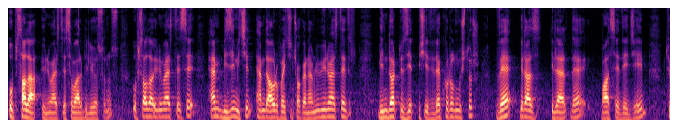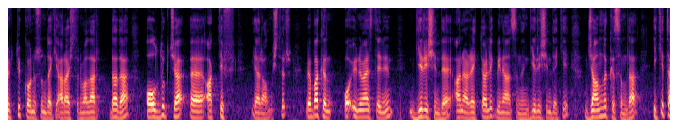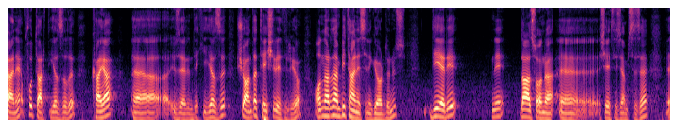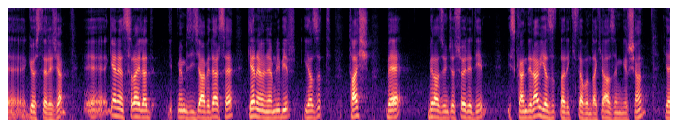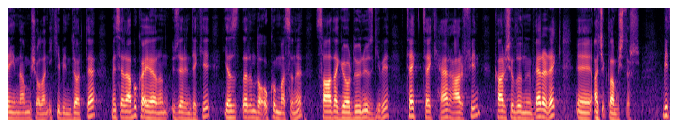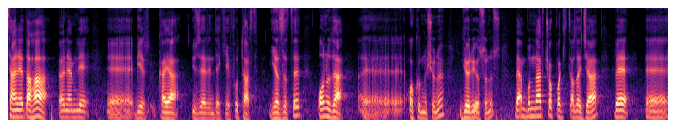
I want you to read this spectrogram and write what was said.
Uppsala Üniversitesi var biliyorsunuz. Uppsala Üniversitesi hem bizim için hem de Avrupa için çok önemli bir üniversitedir. 1477'de kurulmuştur ve biraz ileride bahsedeceğim Türklük konusundaki araştırmalarda da oldukça e, aktif yer almıştır. Ve bakın o üniversitenin girişinde, ana rektörlük binasının girişindeki camlı kısımda iki tane futart yazılı kaya üzerindeki yazı şu anda teşhir ediliyor. Onlardan bir tanesini gördünüz. Diğerini daha sonra e, şey edeceğim size, e, göstereceğim. E, gene sırayla gitmemiz icap ederse gene önemli bir yazıt, taş ve biraz önce söylediğim İskandinav Yazıtları kitabında Kazım Mirşan yayınlanmış olan 2004'te mesela bu kayanın üzerindeki yazıtların da okunmasını sağda gördüğünüz gibi tek tek her harfin karşılığını vererek e, açıklamıştır. Bir tane daha önemli e, bir kaya üzerindeki futart yazıtı onu da e, okunuşunu görüyorsunuz. Ben bunlar çok vakit alacağı ve e,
